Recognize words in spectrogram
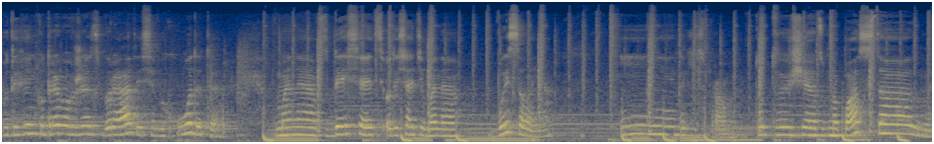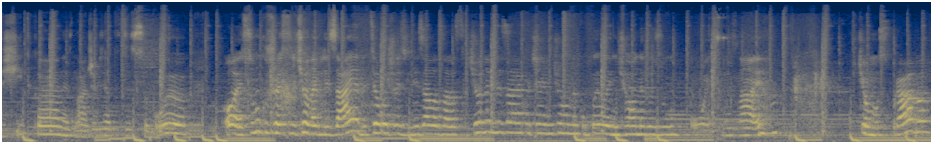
потихеньку треба вже збиратися, виходити. В мене в 10, о 10 в мене виселення і такі справи. Тут ще зубна паста, зубна щітка, не знаю, чи взяти це з собою. Ой, сумку щось нічого не влізає, до цього щось влізало, зараз нічого не влізає, хоча я нічого не купила, нічого не везу. Ой, не знаю. В чому справа?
